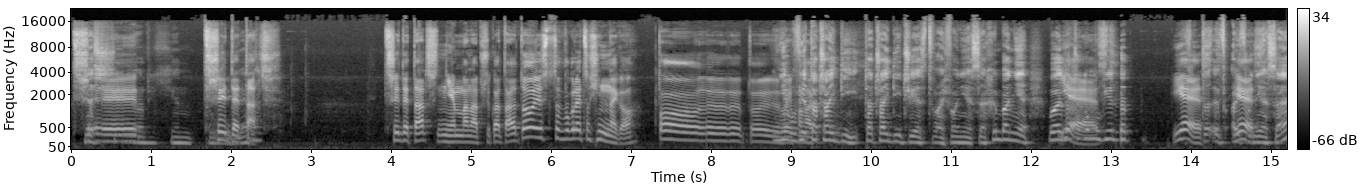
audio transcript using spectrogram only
Trzy, Ja się e, orientuję. 3D Touch. 3D Touch nie ma na przykład, ale to jest w ogóle coś innego. To, e, to jest Nie mówię Touch ID. Touch ID czy jest w iPhone'ie SE? Chyba nie. Bo dlaczego Jest. mówię to, Jest, w iPhone'ie jest, SE?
